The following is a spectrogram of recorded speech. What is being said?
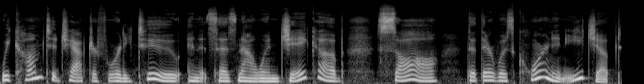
We come to chapter 42, and it says, Now when Jacob saw that there was corn in Egypt,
